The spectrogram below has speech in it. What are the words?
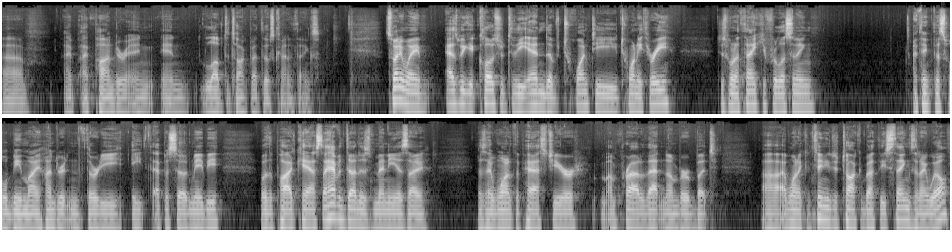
uh, I, I ponder and and love to talk about those kind of things. So, anyway, as we get closer to the end of 2023, just want to thank you for listening. I think this will be my 138th episode, maybe, of the podcast. I haven't done as many as I as I wanted the past year. I'm proud of that number, but uh, I want to continue to talk about these things, and I will.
